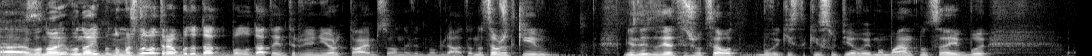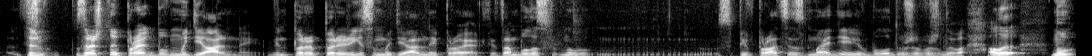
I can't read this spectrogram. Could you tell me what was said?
Е, Воно, воно, ну, можливо, треба буде дати, було дати інтерв'ю Нью-Йорк Таймсу, а не відмовляти. Ну, це вже такий. Мені здається, що це от був якийсь такий суттєвий момент. Ну, це якби. Це ж, зрештою, проєкт був медіальний. Він переріс в медіальний проєкт. І там була ну, співпраця з медією була дуже важлива. Але ну,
